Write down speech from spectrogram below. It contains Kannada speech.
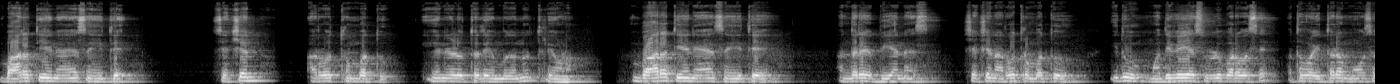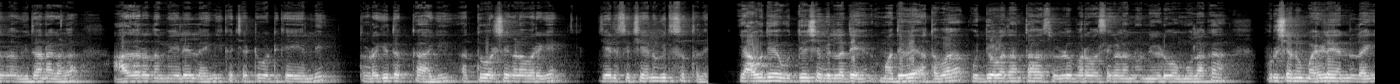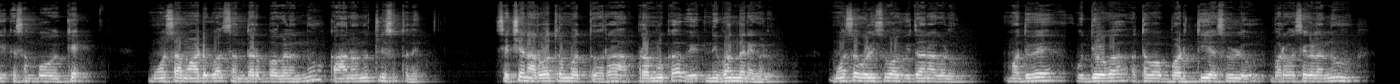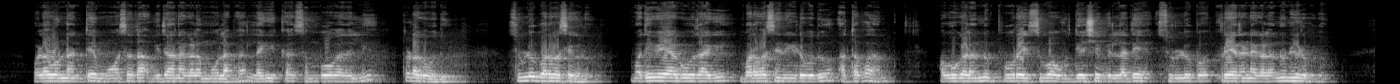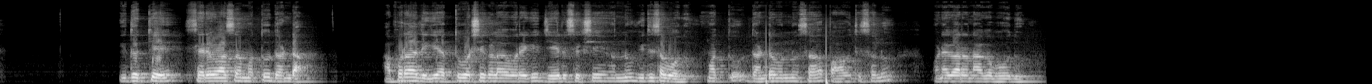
ಭಾರತೀಯ ನ್ಯಾಯ ಸಂಹಿತೆ, ಸೆಕ್ಷನ್ ಅರವತ್ತೊಂಬತ್ತು ಏನು ಹೇಳುತ್ತದೆ ಎಂಬುದನ್ನು ತಿಳಿಯೋಣ. ಭಾರತೀಯ ನ್ಯಾಯ ಸಂಹಿತೆ ಅಂದರೆ ಬಿ ಎನ್ ಎಸ್, ಸೆಕ್ಷನ್ ಅರವತ್ತೊಂಬತ್ತು, ಇದು ಮದುವೆಯ ಸುಳ್ಳು ಭರವಸೆ ಅಥವಾ ಇತರ ಮೋಸದ ವಿಧಾನಗಳ ಆಧಾರದ ಮೇಲೆ ಲೈಂಗಿಕ ಚಟುವಟಿಕೆಯಲ್ಲಿ ತೊಡಗಿದ್ದಕ್ಕಾಗಿ ಹತ್ತು ವರ್ಷಗಳವರೆಗೆ ಜೈಲು ಶಿಕ್ಷೆಯನ್ನು ವಿಧಿಸುತ್ತದೆ. ಯಾವುದೇ ಉದ್ದೇಶವಿಲ್ಲದೆ ಮದುವೆ ಅಥವಾ ಉದ್ಯೋಗದಂತಹ ಸುಳ್ಳು ಭರವಸೆಗಳನ್ನು ನೀಡುವ ಮೂಲಕ ಪುರುಷನು ಮಹಿಳೆಯನ್ನು ಲೈಂಗಿಕ ಸಂಭೋಗಕ್ಕೆ ಮೋಸ ಮಾಡುವ ಸಂದರ್ಭಗಳನ್ನು ಕಾನೂನು ತಿಳಿಸುತ್ತದೆ. ಸೆಕ್ಷನ್ ಅರವತ್ತೊಂಬತ್ತರ ಪ್ರಮುಖ ನಿಬಂಧನೆಗಳು. ಮೋಸಗೊಳಿಸುವ ವಿಧಾನಗಳು, ಮದುವೆ, ಉದ್ಯೋಗ ಅಥವಾ ಬಡ್ತಿಯ ಸುಳ್ಳು, ಭರವಸೆಗಳನ್ನು ಒಳಗೊಂಡಂತೆ ಮೋಸದ ವಿಧಾನಗಳ ಮೂಲಕ ಲೈಂಗಿಕ ಸಂಭೋಗದಲ್ಲಿ ತೊಡಗುವುದು. ಸುಳ್ಳು ಭರವಸೆಗಳು, ಮದುವೆಯಾಗುವುದಾಗಿ ಭರವಸೆ ನೀಡುವುದು ಅಥವಾ ಅವುಗಳನ್ನು ಪೂರೈಸುವ ಉದ್ದೇಶವಿಲ್ಲದೆ ಸುಳ್ಳು ಪ್ರೇರಣೆಗಳನ್ನು ನೀಡುವುದು. ಇದಕ್ಕೆ ಸೆರೆವಾಸ ಮತ್ತು ದಂಡ. ಅಪರಾಧಿಗೆ ಹತ್ತು ವರ್ಷಗಳವರೆಗೆ ಜೈಲು ಶಿಕ್ಷೆಯನ್ನು ವಿಧಿಸಬಹುದು ಮತ್ತು ದಂಡವನ್ನು ಸಹ ಪಾವತಿಸಲು ಹೊಣೆಗಾರನಾಗಬಹುದು.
